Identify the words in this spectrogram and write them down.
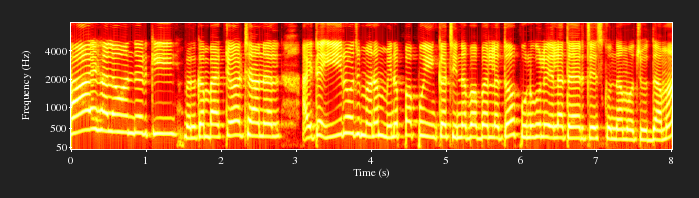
హాయ్ హలో అందరికీ. Welcome back to our channel. అయితే ఈరోజు మనం మినపప్పు ఇంకా చిన్న బొబ్బర్లతో పునుగులు ఎలా తయారు చేసుకుందామో చూద్దామా?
